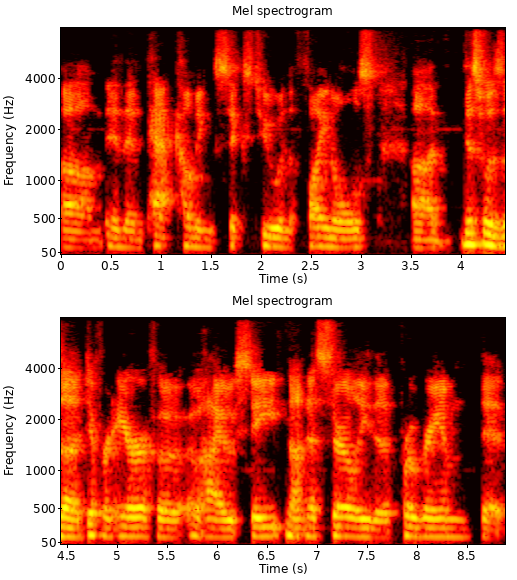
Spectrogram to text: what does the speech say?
um, and then Pat Cummings six two in the finals. Uh, this was a different era for Ohio State, not necessarily the program that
